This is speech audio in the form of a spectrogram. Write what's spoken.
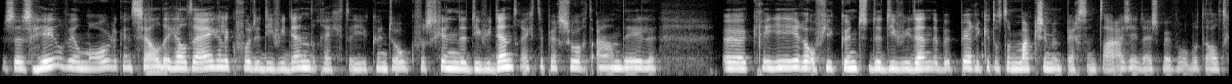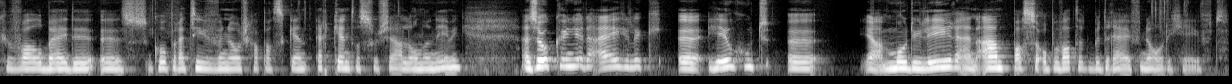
Dus er is heel veel mogelijk. En hetzelfde geldt eigenlijk voor de dividendrechten. Je kunt ook verschillende dividendrechten per soort aandelen uh, creëren. Of je kunt de dividenden beperken tot een maximumpercentage. Dat is bijvoorbeeld al het geval bij de uh, coöperatieve vennootschap als erkend als sociale onderneming. En zo kun je dat eigenlijk uh, heel goed ja, moduleren en aanpassen op wat het bedrijf nodig heeft.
